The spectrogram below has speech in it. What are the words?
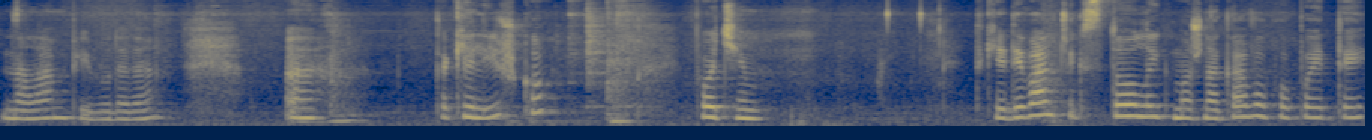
На лампі буде, так? Да? Таке ліжко. Потім такий диванчик, столик, можна каву попити.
